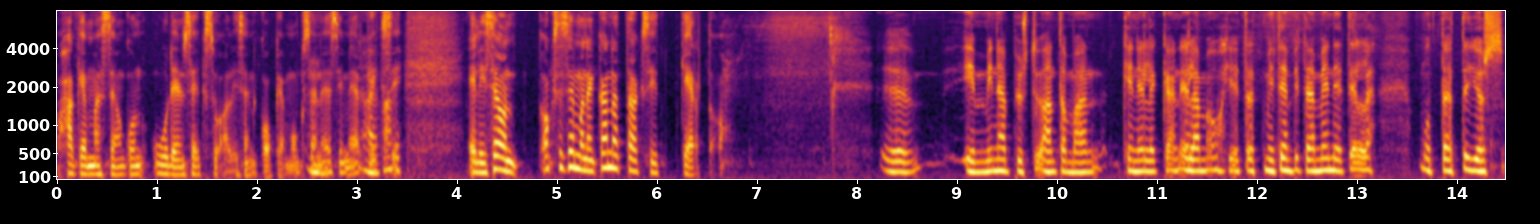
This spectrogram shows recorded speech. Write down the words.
hakemassa jonkun uuden seksuaalisen kokemuksen mm, esimerkiksi. Aivan. Eli se on, onko se semmoinen, kannattaako siitä kertoa? En minä pysty antamaan kenellekään elämäohjeita, että miten pitää menetellä, mutta että jos,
